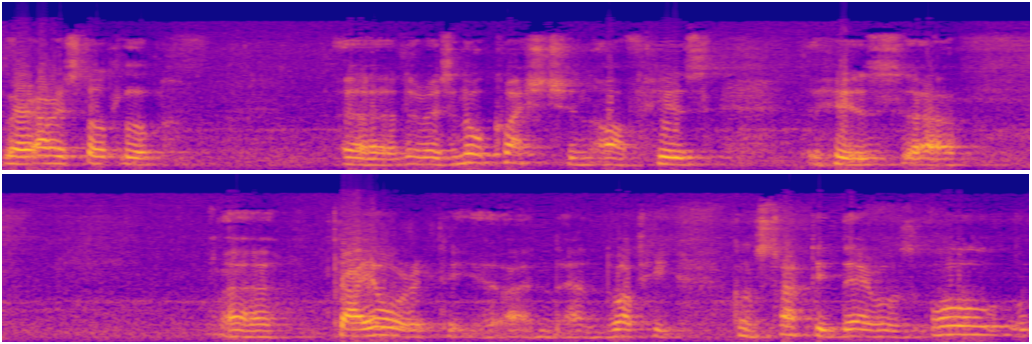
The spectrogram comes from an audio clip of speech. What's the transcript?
where Aristotle, uh, there is no question of his, his uh, uh, priority and, and what he constructed there was all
